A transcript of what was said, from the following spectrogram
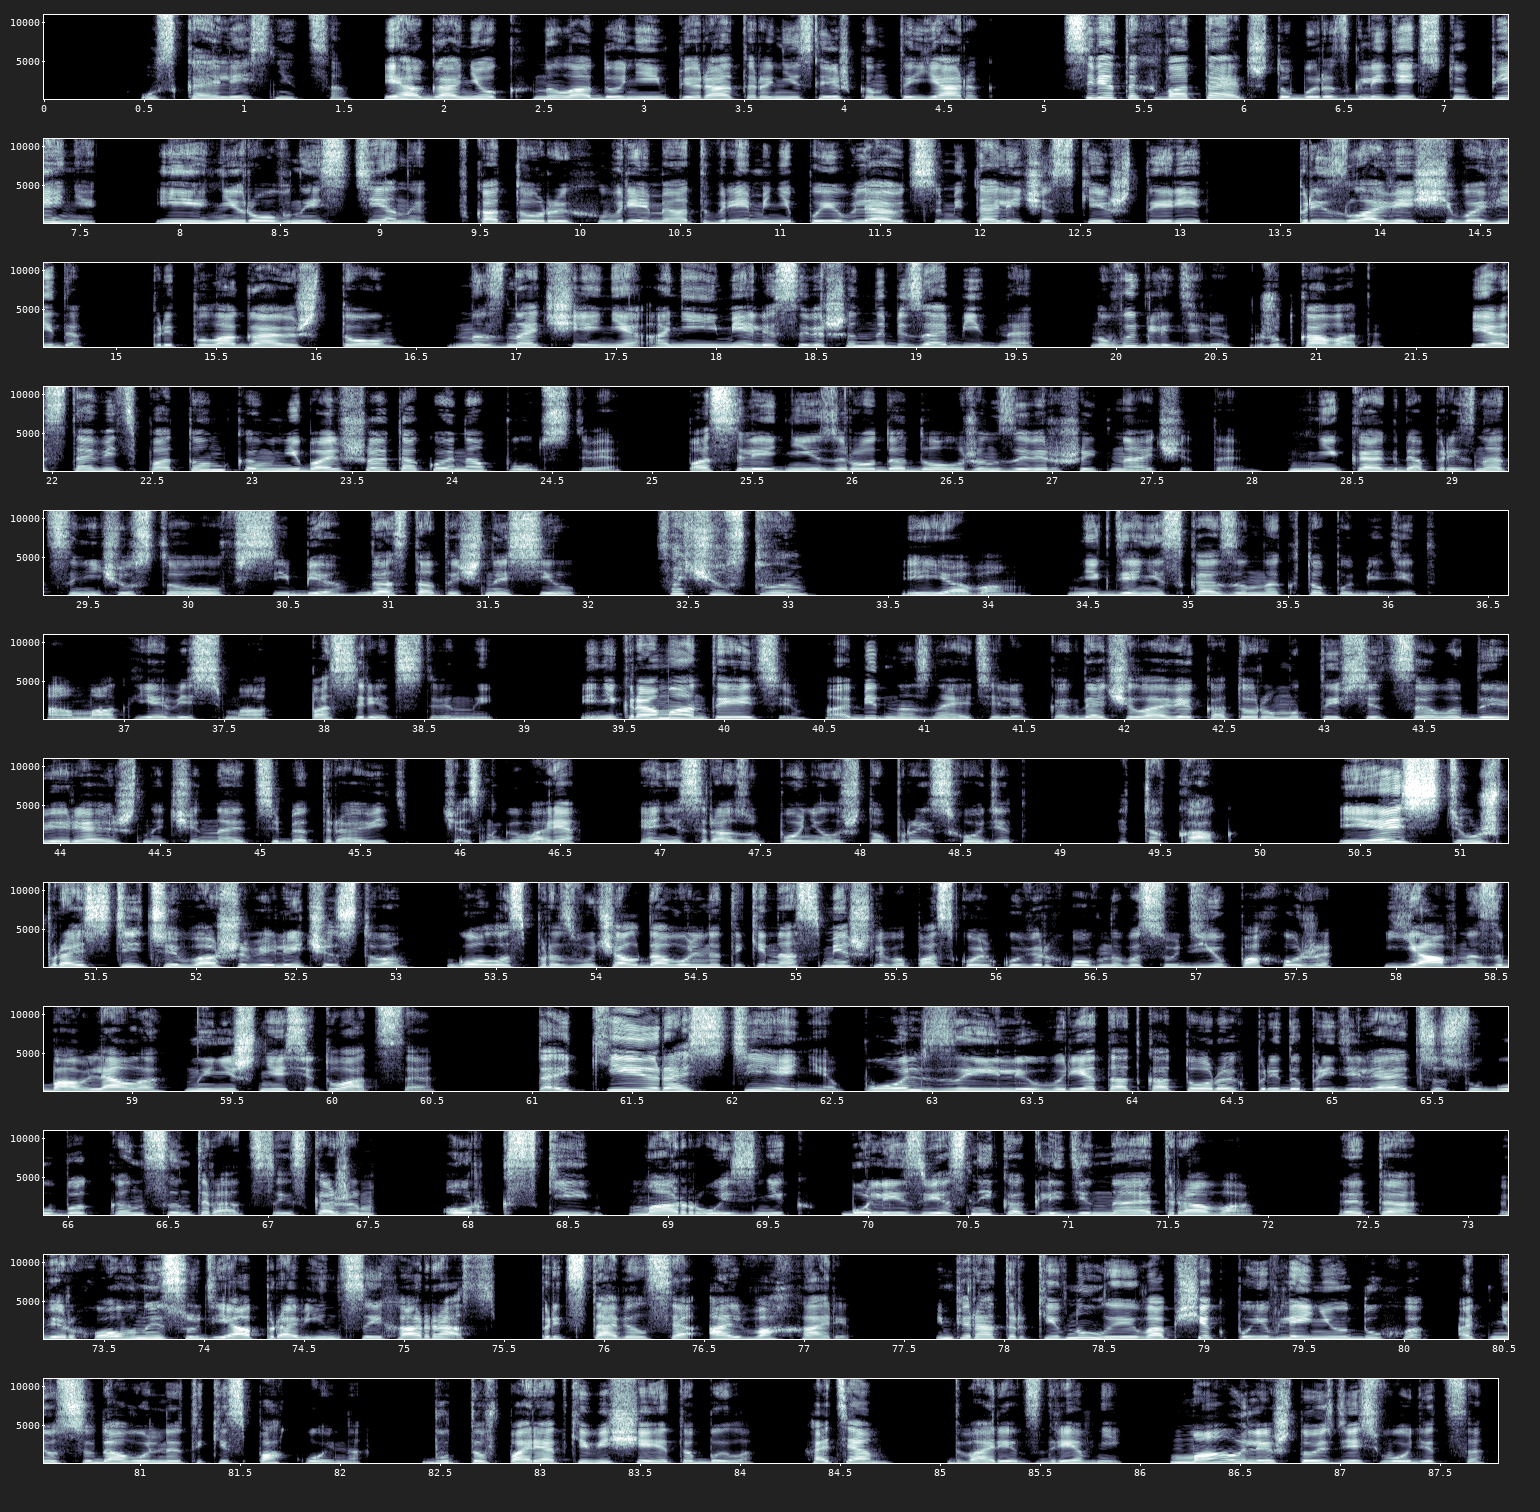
Узкая лестница и огонек на ладони императора не слишком-то ярок. Света хватает, чтобы разглядеть ступени и неровные стены, в которых время от времени появляются металлические штыри призловещего вида. Предполагаю, что назначение они имели совершенно безобидное, но выглядели жутковато. И оставить потомкам небольшое такое напутствие. Последний из рода должен завершить начатое. Никогда, признаться, не чувствовал в себе достаточно сил. Сочувствую. И я вам. Нигде не сказано, кто победит. А маг я весьма посредственный. И некроманты эти. Обидно, знаете ли, когда человек, которому ты всецело доверяешь, начинает тебя травить. Честно говоря, я не сразу понял, что происходит. Это как? Есть уж, простите, ваше величество. Голос прозвучал довольно-таки насмешливо, поскольку верховного судью, похоже, явно забавляла нынешняя ситуация. Такие растения, пользы или вред от которых предопределяется сугубо концентрацией, скажем, оркский морозник, более известный как ледяная трава. Это верховный судья провинции Харас, представился Аль-Вахари. Император кивнул и вообще к появлению духа отнесся довольно-таки спокойно, будто в порядке вещей это было. Хотя дворец древний, мало ли что здесь водится.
